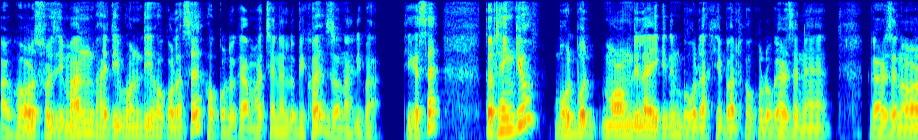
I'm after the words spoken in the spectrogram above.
আৰু ঘৰৰ ওচৰৰ যিমান ভাইটি ভণ্টিসকল আছে সকলোকে আমাৰ চেনেলটোৰ বিষয়ে জনাই দিবা ঠিক আছে? তো থেংক ইউ বহুত বহুত মৰম দিলা এইকেইদিন বহুত আশীৰ্বাদ সকলো গাৰ্জেনে গাৰ্জেনৰ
